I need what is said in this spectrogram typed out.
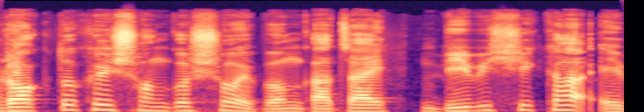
রক্তক্ষয়ী সংঘর্ষ এবং গাজায় বিভীষিকা এই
